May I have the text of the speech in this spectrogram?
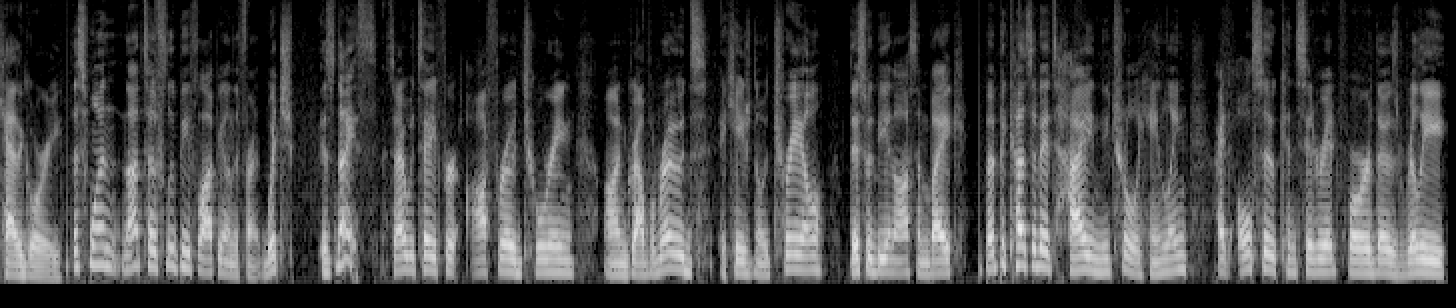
category. This one, not so floopy floppy on the front, which is nice. So I would say for off-road touring on gravel roads, occasional trail, this would be an awesome bike. But because of its high neutral handling, I'd also consider it for those really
